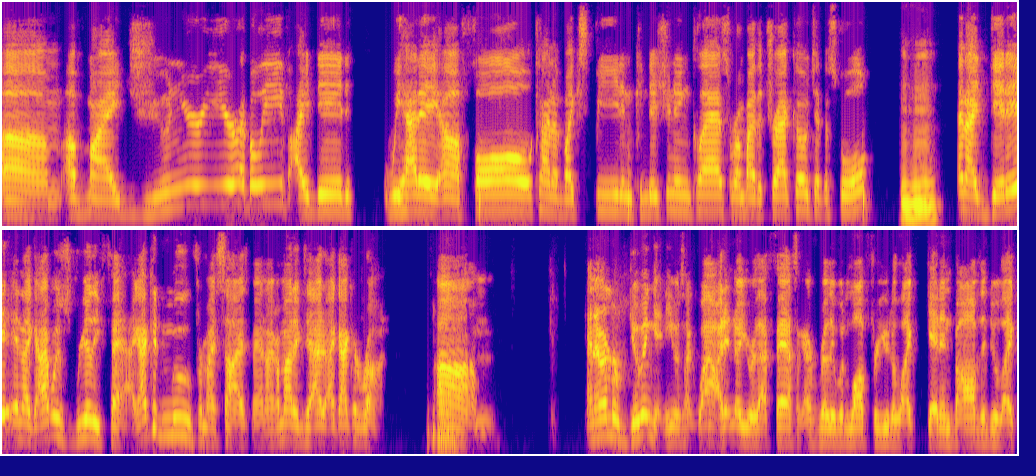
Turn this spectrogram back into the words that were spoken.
um, of my junior year, I believe I did. We had a uh, fall kind of like speed and conditioning class run by the track coach at the school hmm and I did it, and like I was really fat. Like, I could move for my size, man. Like I'm not exaggerating. Like I could run. Um, and I remember doing it, and he was like, "Wow, I didn't know you were that fast. Like I really would love for you to like get involved and do like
